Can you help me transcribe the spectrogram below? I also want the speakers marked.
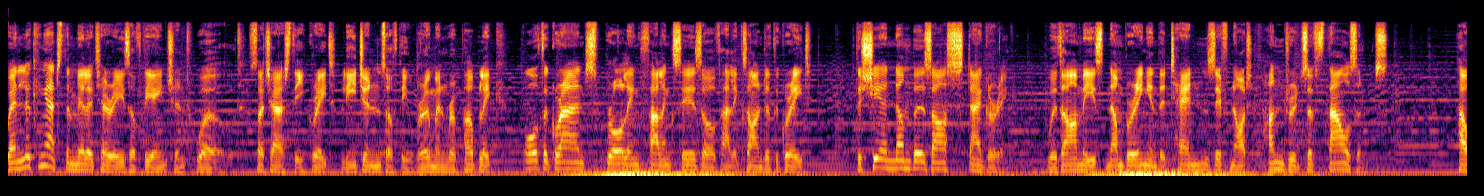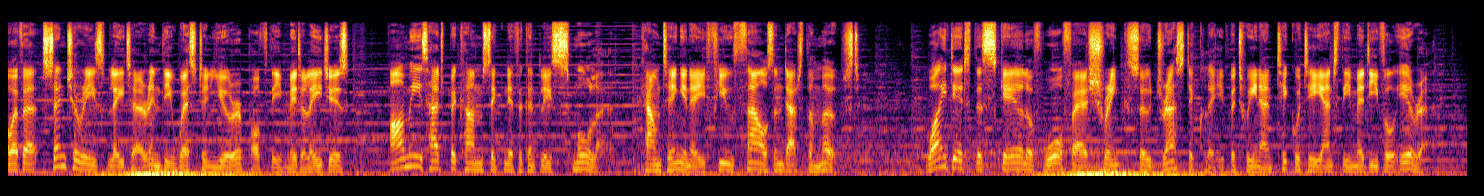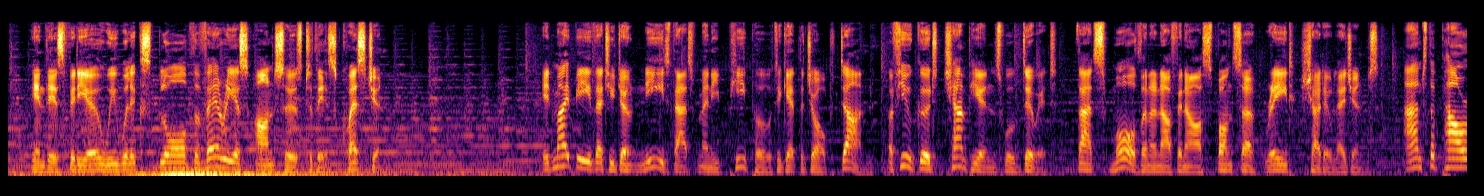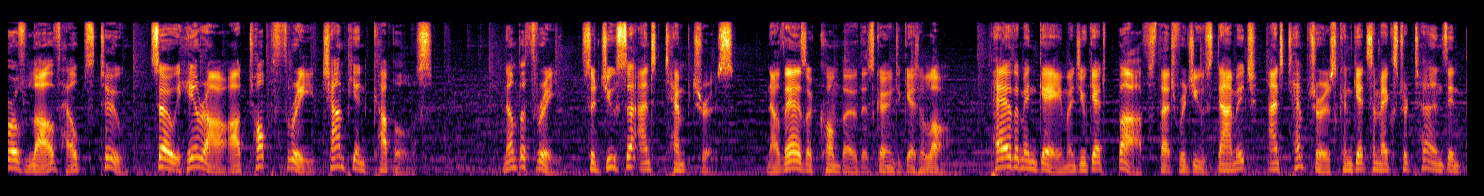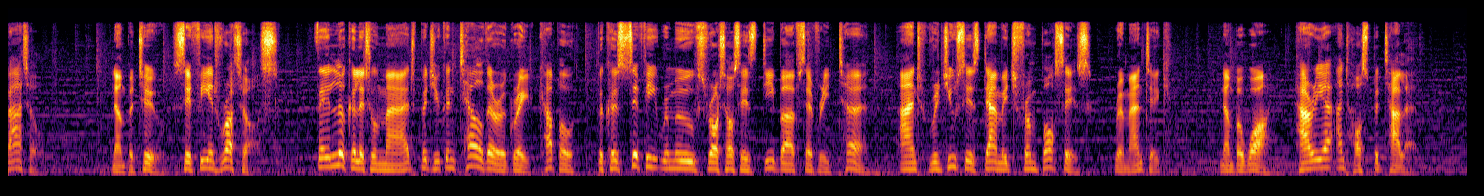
Speaker 1: When looking at the militaries of the ancient world, such as the great legions of the Roman Republic or the grand sprawling phalanxes of Alexander the Great, the sheer numbers are staggering, with armies numbering in the tens if not hundreds of thousands. However, centuries later in the Western Europe of the Middle Ages, armies had become significantly smaller, counting in a few thousand at the most. Why did the scale of warfare shrink so drastically between antiquity and the medieval era? In this video we will explore the various answers to this question. It might be that you don't need that many people to get the job done. A few good champions will do it. That's more than enough in our sponsor Raid Shadow Legends. And the power of love helps too. So here are our top 3 champion couples. Number 3. Seducer and Temptress. Now there's a combo that's going to get along. Pair them in game and you get buffs that reduce damage and Temptress can get some extra turns in battle. Number 2. Siphi and Rotos. They look a little mad, but you can tell they're a great couple because Siphi removes Rotos' debuffs every turn and reduces damage from bosses. Romantic. Number 1. Harrier and Hospitaller.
